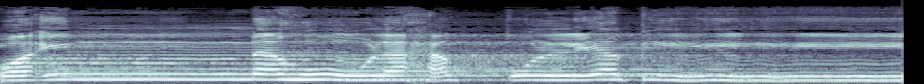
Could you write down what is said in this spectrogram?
Wa innahu lahaqqul yaqin.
